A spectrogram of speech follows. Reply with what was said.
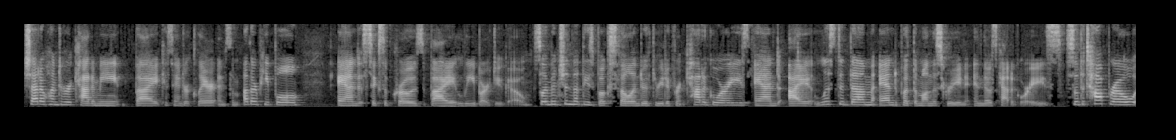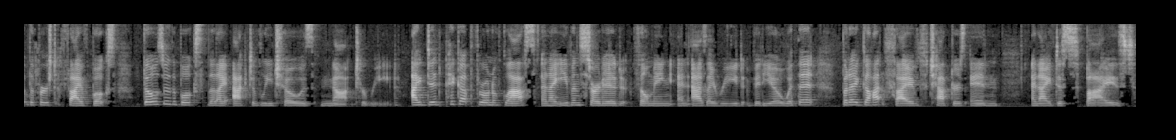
Shadowhunter Academy by Cassandra Clare and some other people, and Six of Crows by Leigh Bardugo. So I mentioned that these books fell under three different categories and I listed them and put them on the screen in those categories. So the top row, the first five books, those are the books that I actively chose not to read. I did pick up Throne of Glass and I even started filming an as I read video with it, but I got five chapters in and I despised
